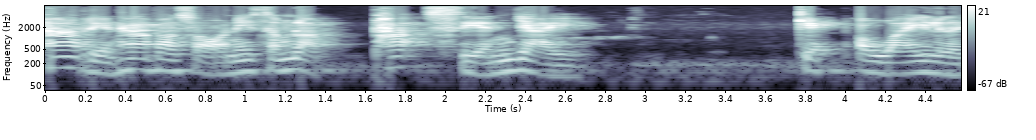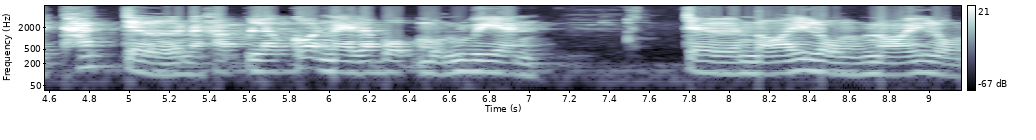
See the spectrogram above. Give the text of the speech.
5เหรียญ5พศนี้สำหรับพระเศียรใหญ่ เก็บเอาไว้เลยถ้าเจอนะครับ แล้วก็ในระบบหมุนเวียน เจอน้อยลงน้อยลง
